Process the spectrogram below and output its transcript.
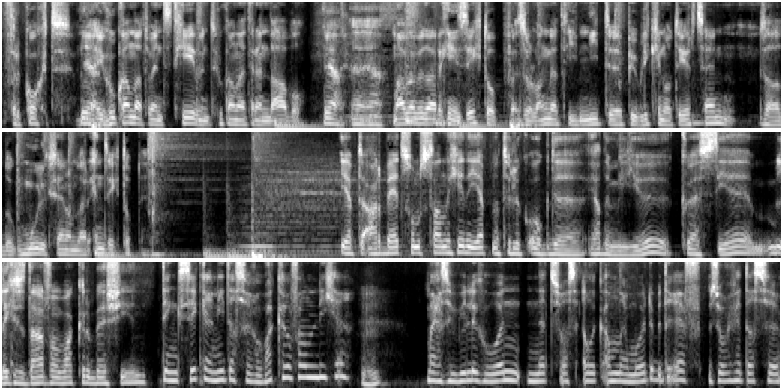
verkocht? Ja. Hey, hoe kan dat winstgevend? Hoe kan dat rendabel? Ja, ja, ja. Maar we hebben daar geen zicht op. Zolang dat die niet eh, publiek genoteerd zijn, zal het ook moeilijk zijn om daar inzicht op te hebben. Je hebt de arbeidsomstandigheden, je hebt natuurlijk ook de, ja, de milieukwestie. Liggen ze daarvan wakker bij Shein? Ik denk zeker niet dat ze er wakker van liggen. Maar ze willen gewoon, net zoals elk ander modebedrijf, zorgen dat ze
